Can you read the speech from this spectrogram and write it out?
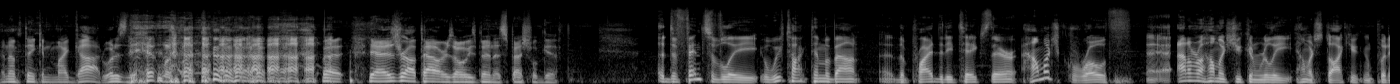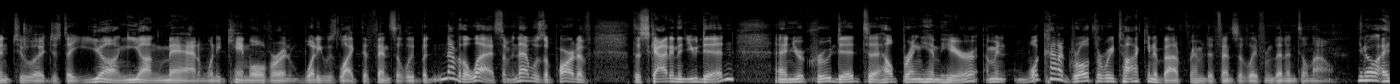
And I'm thinking, my God, what is the hit look but yeah, his raw power has always been a special gift. Uh, defensively, we've talked to him about uh, the pride that he takes there. How much growth? Uh, I don't know how much you can really, how much stock you can put into a, just a young, young man when he came over and what he was like defensively. But nevertheless, I mean, that was a part of the scouting that you did and your crew did to help bring him here. I mean, what kind of growth are we talking about for him defensively from then until now? You know, I,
